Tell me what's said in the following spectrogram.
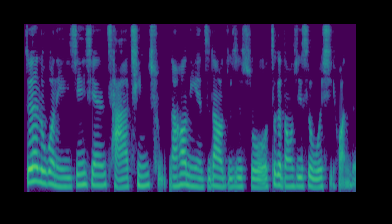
就是如果你已经先查清楚，然后你也知道，就是说这个东西是我喜欢的，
